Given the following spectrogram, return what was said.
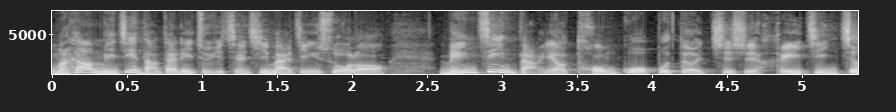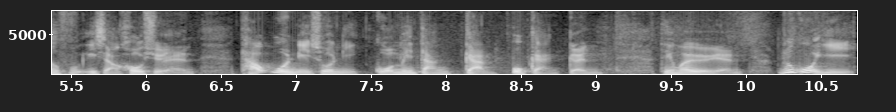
我们看到民进党代理主席陈其迈已经说了，民进党要通过不得支持黑金政府议长候选人。他问你说，你国民党敢不敢跟？听委员，如果以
